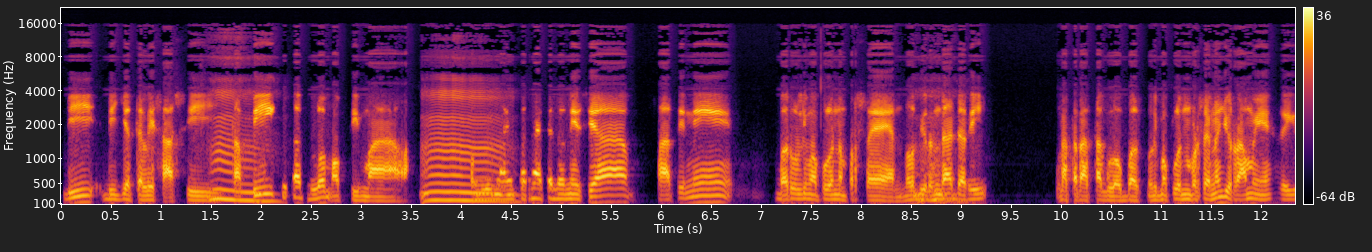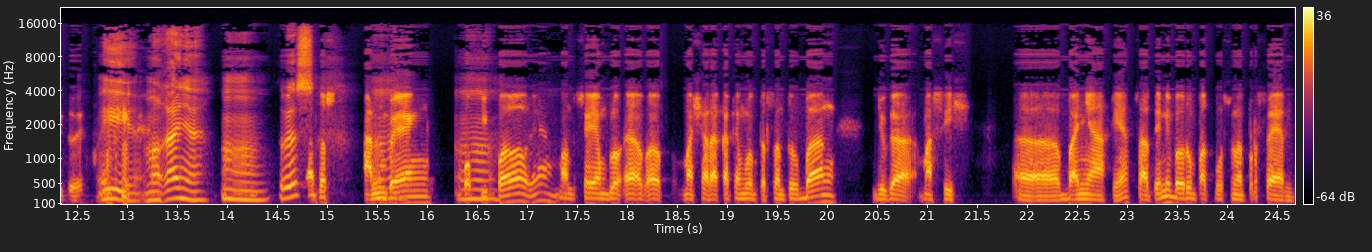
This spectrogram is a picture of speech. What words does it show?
di digitalisasi, Hmm. tapi kita belum optimal. Pengguna Hmm. internet Indonesia saat ini baru 56 persen, lebih Hmm. rendah dari rata-rata global. 56 persen aja ramai ya, kayak gitu ya. Iya, makanya. Hmm. Terus? Terus unbank, poor Hmm. people ya manusia yang belum eh, eh, masyarakat yang belum tersentuh bank juga masih eh, banyak ya saat ini baru 49 persen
